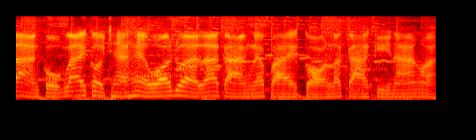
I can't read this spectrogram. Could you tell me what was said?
ล่างกดไลค์กดแชร์ให้วอด้วยละกลางนะไปก่อนละกากีนางว่ะ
